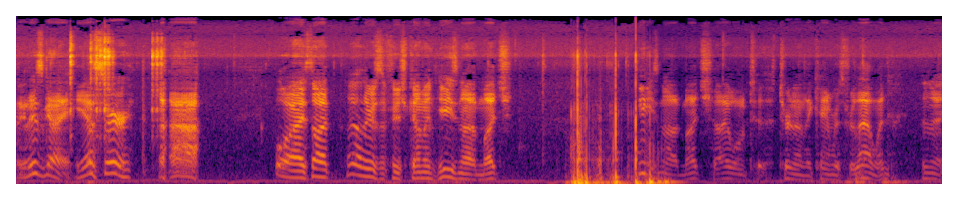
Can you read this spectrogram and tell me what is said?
Look at this guy. Yes, sir. Boy, I thought, oh, there's a fish coming. He's not much. He's not much. I won't uh, turn on the cameras for that one. Then I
